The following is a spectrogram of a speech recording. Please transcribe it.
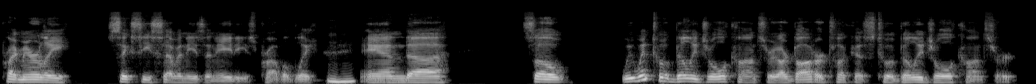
primarily 60s, 70s, and 80s, probably. Mm-hmm. And, uh, so we went to a Billy Joel concert. Our daughter took us to a Billy Joel concert,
